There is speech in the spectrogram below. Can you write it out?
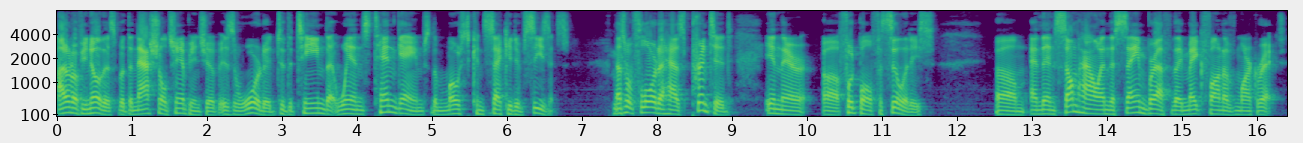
I don't know if you know this, but the national championship is awarded to the team that wins 10 games the most consecutive seasons. That's what Florida has printed in their uh, football facilities. Um, and then somehow, in the same breath, they make fun of Mark Richt.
